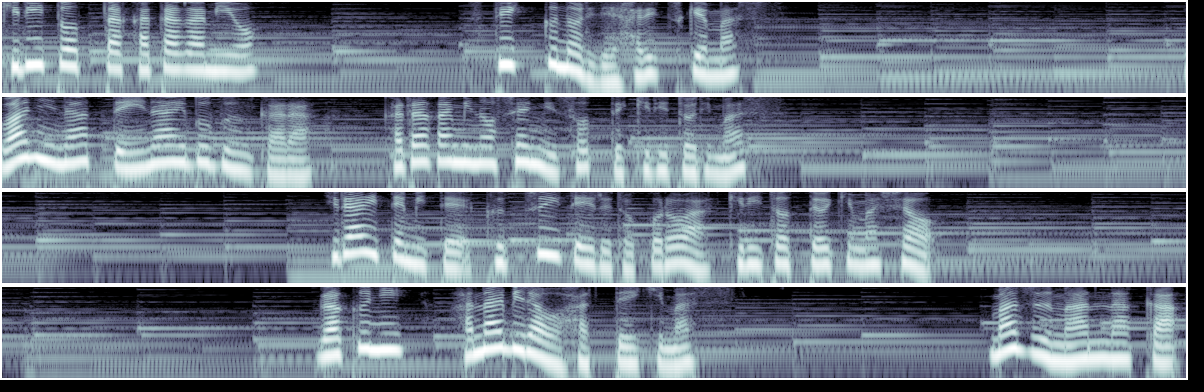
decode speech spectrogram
切り取った型紙をスティックのりで貼り付けます。輪になっていない部分から型紙の線に沿って切り取ります。開いてみてくっついているところは切り取っておきましょう。額に花びらを貼っていきます。まず真ん中、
